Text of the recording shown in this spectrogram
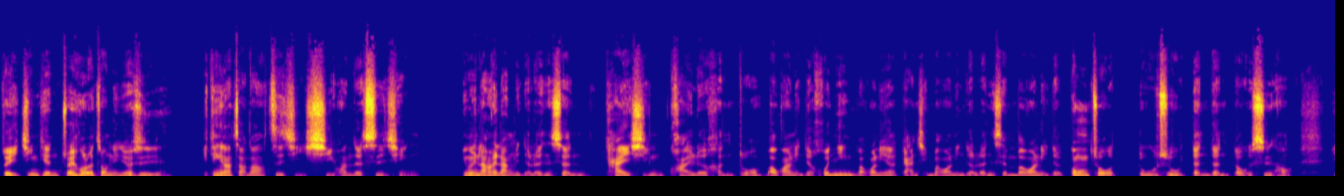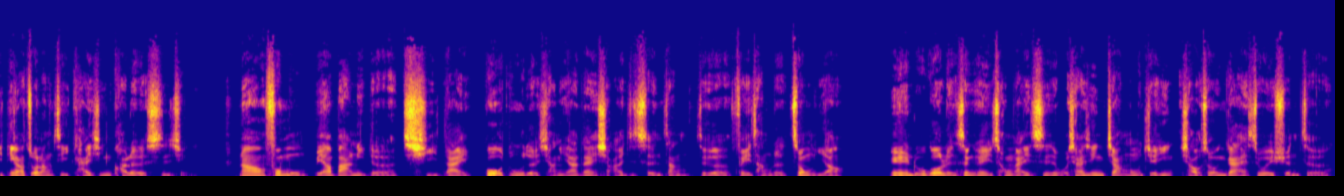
所以今天最后的重点就是，一定要找到自己喜欢的事情，因为那会让你的人生开心快乐很多，包括你的婚姻，包括你的感情，包括你的人生，包括你的工作、读书等等，都是哈，一定要做让自己开心快乐的事情。然后父母不要把你的期待过度的强压在小孩子身上，这个非常的重要。因为如果人生可以重来一次，我相信江宏杰应小时候应该还是会选择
